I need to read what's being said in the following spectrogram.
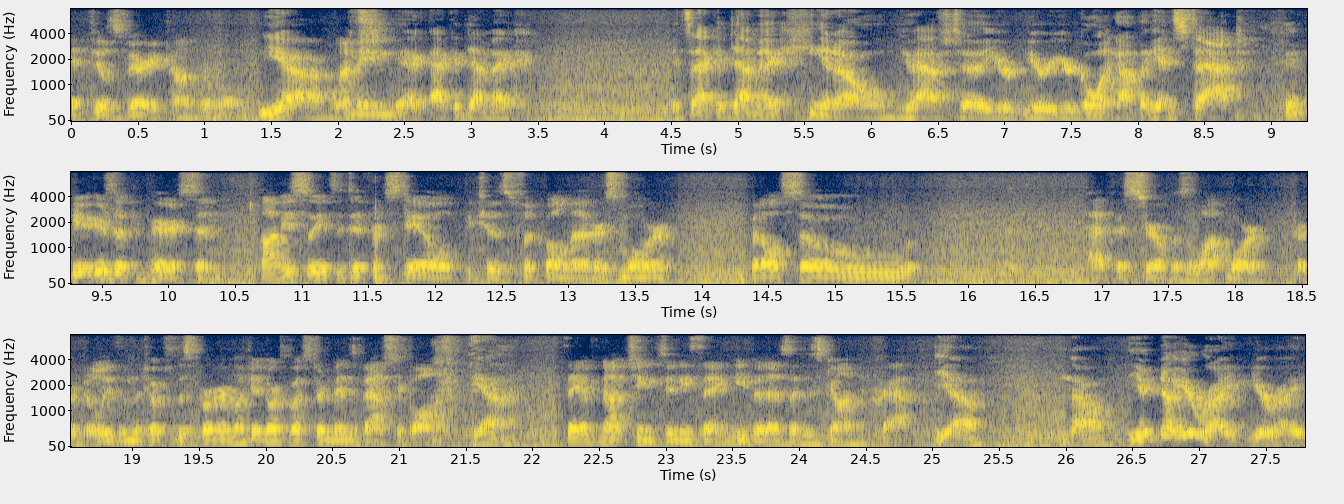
it feels very comparable. yeah. I mean- a- academic. It's academic. You know, you have to. You're you're you're going up against that. Here, here's a comparison. Obviously, it's a different scale because football matters more, but also Pat Fitzgerald has a lot more credibility than the coach of this program. Look at Northwestern men's basketball. Yeah, They have not changed anything, even as it has gone to crap. yeah. No, you're, no, you're right. You're right.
